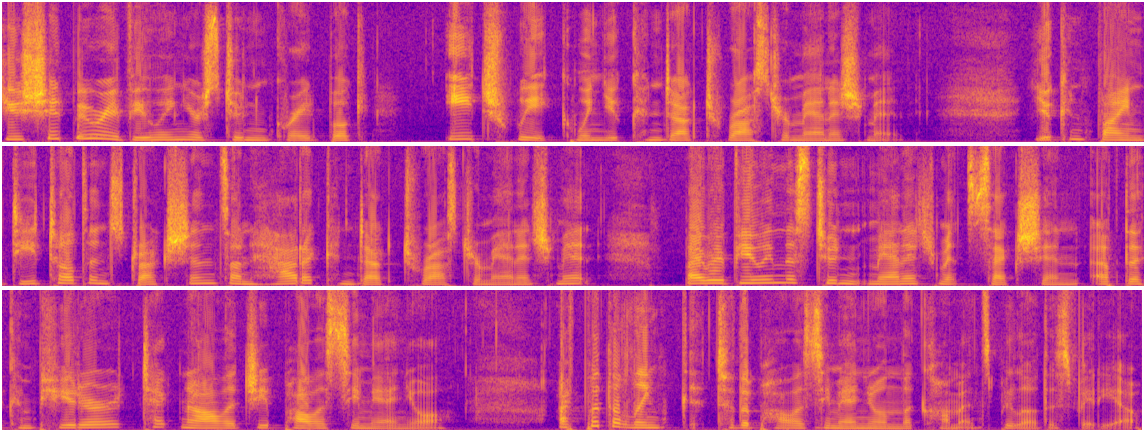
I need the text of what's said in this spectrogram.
you should be reviewing your student gradebook each week when you conduct roster management. You can find detailed instructions on how to conduct roster management by reviewing the Student Management section of the Computer Technology Policy Manual. I've put the link to the policy manual in the comments below this video.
